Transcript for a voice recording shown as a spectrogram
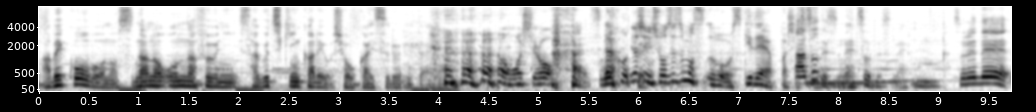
安倍工房の砂の女風にサグチキンカレーを紹介するみたいな、面白い。はい、そんなこと要するに小説もすごいお好きでやっぱしあそうですね。そうですね、それで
